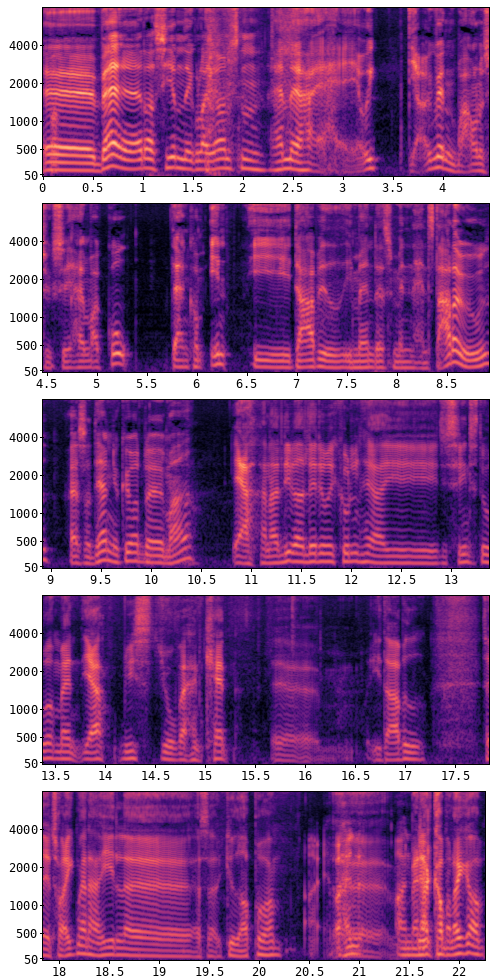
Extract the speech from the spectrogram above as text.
Øh, hvad er der at sige om Nikolaj Jørgensen? Han er, er jo ikke, det har jo ikke været en bravende succes. Han var god, da han kom ind i derbyet i mandags, men han starter jo ude. Altså, det har han jo gjort øh, meget. Ja, han har lige været lidt ude i kulden her i de seneste uger, men ja, viste jo, hvad han kan øh, i derbyet. Så jeg tror ikke, man har helt øh, altså, givet op på ham. Ej, og han, øh, og han men han kommer nok ikke op,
